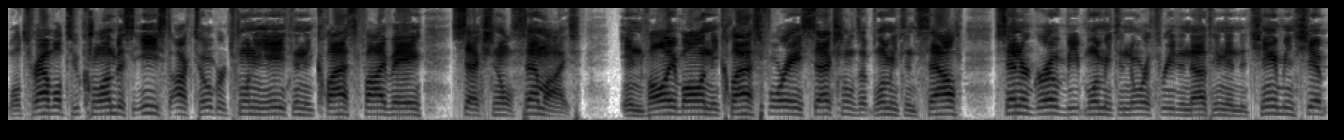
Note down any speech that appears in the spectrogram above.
Will travel to Columbus East October 28th in the Class 5A sectional semis. In volleyball in the Class 4A sectionals at Bloomington South, Center Grove beat Bloomington North 3 to nothing in the championship.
